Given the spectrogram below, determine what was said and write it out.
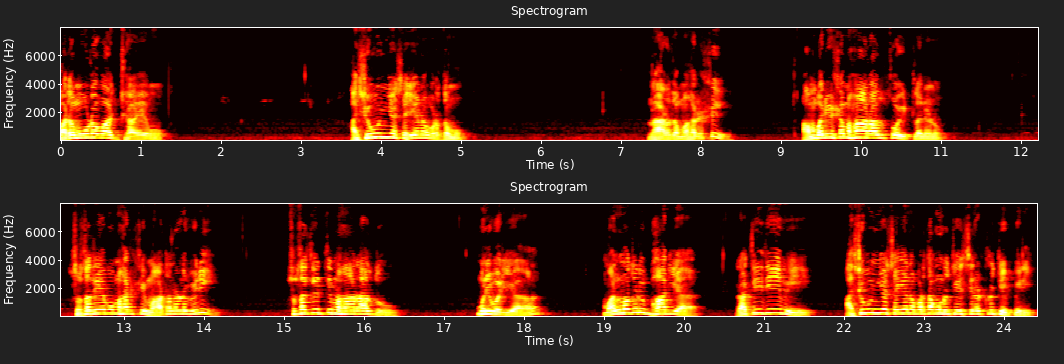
పదమూడవ అధ్యాయము. అశూన్య శయన వ్రతము నారద మహర్షి అంబరీష మహారాజుతో ఇట్లనెను. సుతదేవ మహర్షి మాటలను విని సుతకీర్తి మహారాజు మునివర్య మన్మధుడి భార్య రతీదేవి అశూన్య శయన వ్రతమును చేసినట్లు చెప్పిరి.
